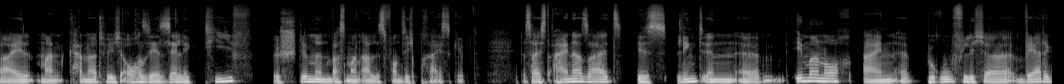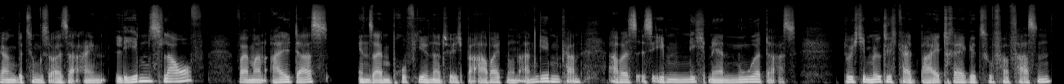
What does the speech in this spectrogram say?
weil man kann natürlich auch sehr selektiv bestimmen, was man alles von sich preisgibt. Das heißt, einerseits ist LinkedIn äh, immer noch ein äh, beruflicher Werdegang beziehungsweise ein Lebenslauf, weil man all das in seinem Profil natürlich bearbeiten und angeben kann, aber es ist eben nicht mehr nur das. Durch die Möglichkeit, Beiträge zu verfassen,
